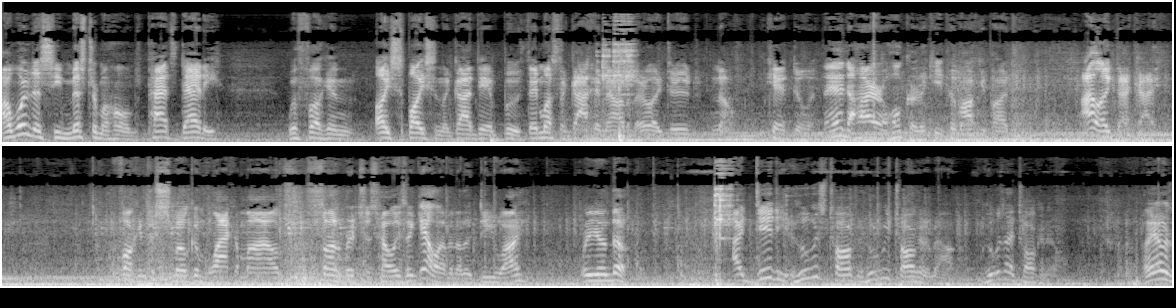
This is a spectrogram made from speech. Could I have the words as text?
I wanted to see Mr. Mahomes, Pat's daddy, with fucking Ice Spice in the goddamn booth. They must have got him out of there. Like, dude, no, can't do it. They had to hire a hooker to keep him occupied. I like that guy. Fucking just smoking black and mild, son rich as hell. He's like, yeah, I'll have another DUI. What are you gonna do? I did. Who was talking? Who were we talking about? Who was I talking to? I think, I, was,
